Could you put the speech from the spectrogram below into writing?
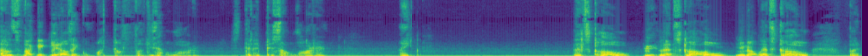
I was fucking clean. I was like, what the fuck is that water? Did I piss out water? Like, let's go. Let's go. You know, let's go. But,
